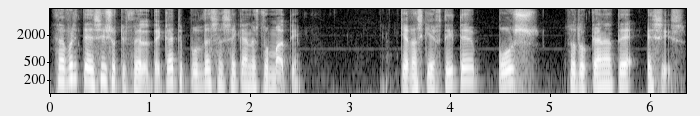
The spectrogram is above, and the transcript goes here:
Θα βρείτε εσείς ό,τι θέλετε, κάτι που δεν σας έκανε στο μάτι. Και θα σκεφτείτε πώς θα το κάνατε εσείς.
